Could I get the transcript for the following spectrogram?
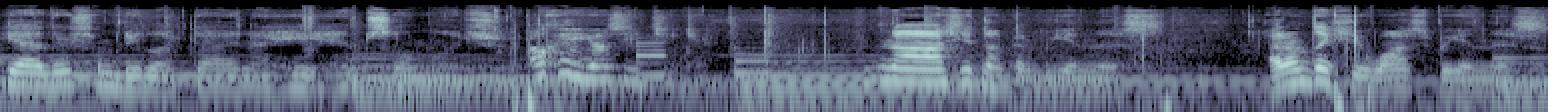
Yeah, there's somebody like that, and I hate him so much. Okay, Yossi, it's your turn. Nah, she's not gonna be in this. I don't think she wants to be in this.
